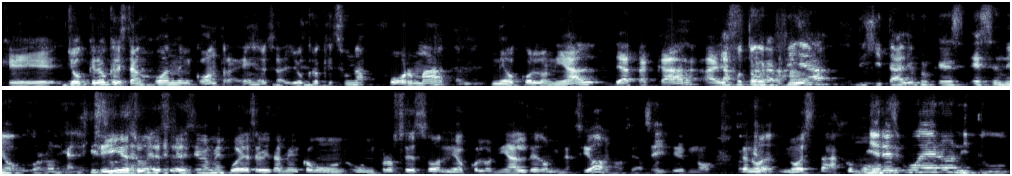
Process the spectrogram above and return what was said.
que yo creo que le están jugando en contra, ¿eh? O sea, yo creo que es una forma neocolonial de atacar a la fotografía digital, yo creo que es ese neocolonialismo. Sí, eso es, puede servir también como un, proceso neocolonial de dominación, o sea, porque no, no, no está como... Ni eres güero, ni tu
